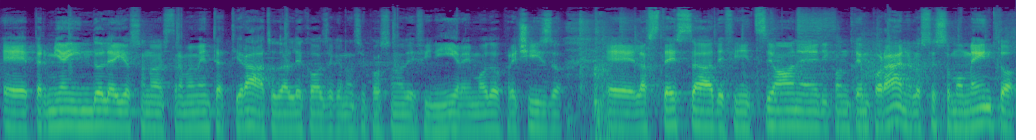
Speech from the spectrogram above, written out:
e per mia indole io sono estremamente attirato dalle cose che non si possono definire in modo preciso. La stessa definizione di contemporaneo, lo stesso momento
